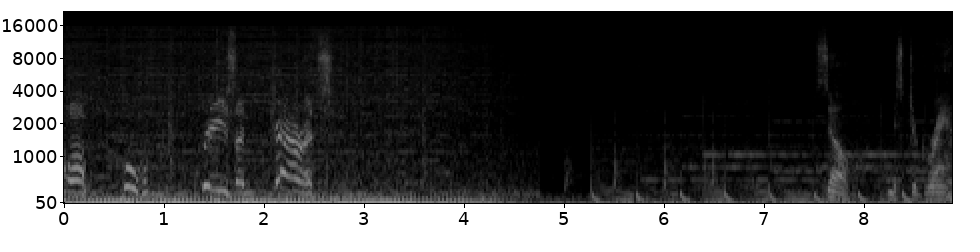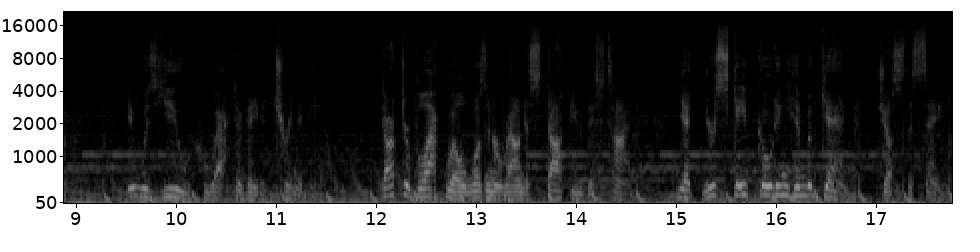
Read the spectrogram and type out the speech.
Oh, oh, peas and carrots! So, Mr. Graham, it was you who activated Trinity. Dr. Blackwell wasn't around to stop you this time, yet you're scapegoating him again, just the same.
